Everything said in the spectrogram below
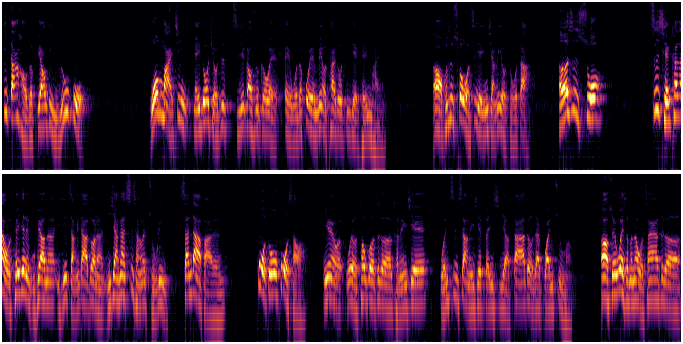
一档好的标的，如果我买进没多久，就直接告诉各位，哎，我的会员没有太多低点可以买，啊，不是说我自己的影响力有多大，而是说之前看到我推荐的股票呢，已经涨一大段了。你想想看，市场的主力三大法人或多或少，因为我我有透过这个可能一些。文字上的一些分析啊，大家都有在关注嘛，啊，所以为什么呢？我参加这个《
